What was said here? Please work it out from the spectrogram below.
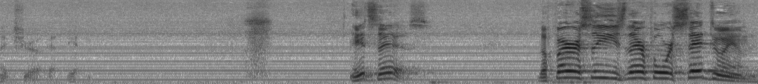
Make sure I got that. It says, The Pharisees therefore said to him,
